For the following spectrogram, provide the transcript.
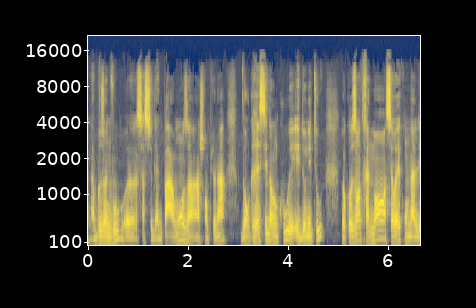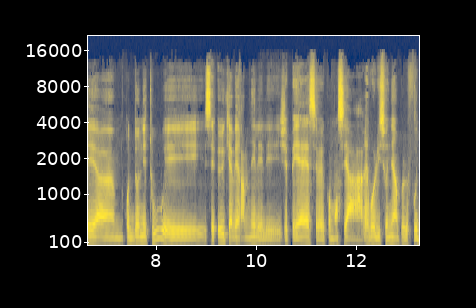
on a besoin de vous. euh, ça se gagne pas à 11 un, un championnat, donc restez dans le coup et, et donnez tout. Donc aux entraînements, c'est vrai qu'on allait euh, donnait tout et c'est eux qui avaient ramené les, les GPS, et avaient commencé à révolutionner un peu le foot.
